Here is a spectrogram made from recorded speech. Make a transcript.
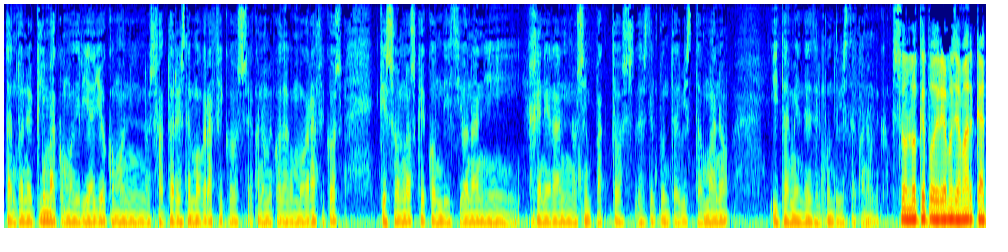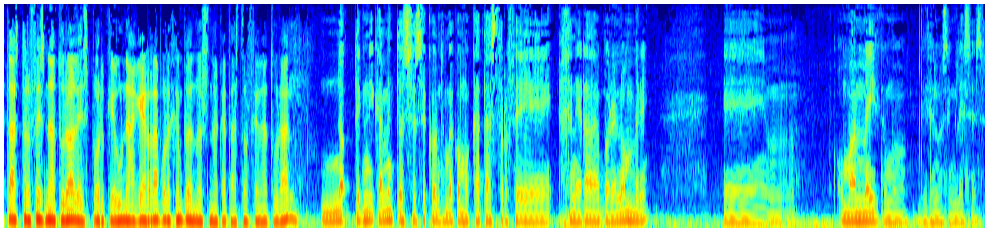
tanto en el clima como diría yo, como en los factores demográficos, económico-demográficos, que son los que condicionan y generan los impactos desde el punto de vista humano y también desde el punto de vista económico. Son lo que podríamos llamar catástrofes naturales, porque una guerra, por ejemplo, no es una catástrofe natural. No, técnicamente eso se consume como catástrofe generada por el hombre, eh, o man-made, como dicen los ingleses,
